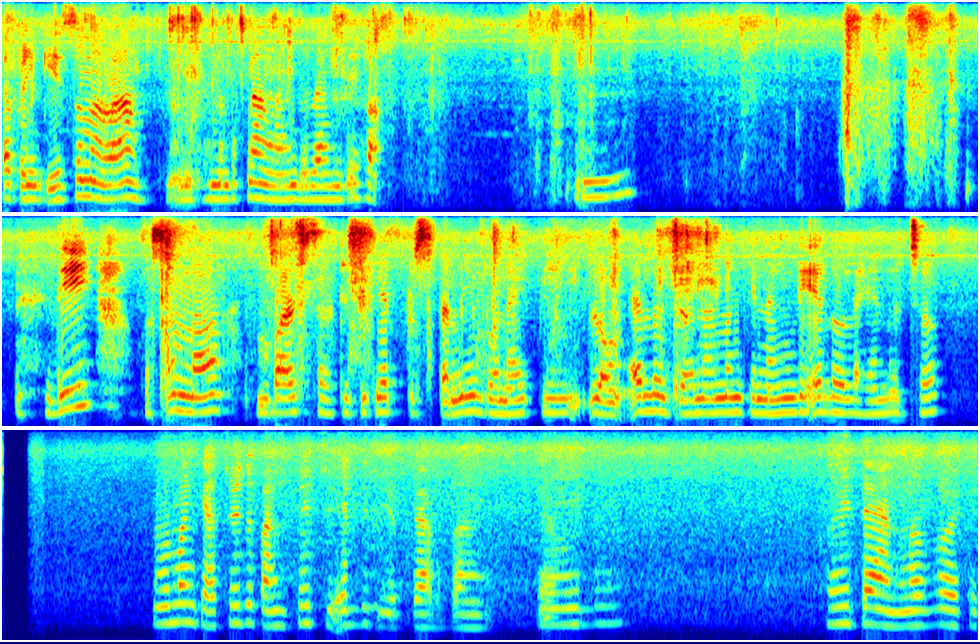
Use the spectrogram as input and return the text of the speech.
tapi cái số nào làm mình thấy nó bắt lang lang được làm thế hả di kosong no birth certificate pustami bonai pi long elo jo na man kenang di elo la heno jo nó man cả chơi cho bằng chơi chuyện đi việc đặt bằng em đi hơi tàn nó rồi thì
